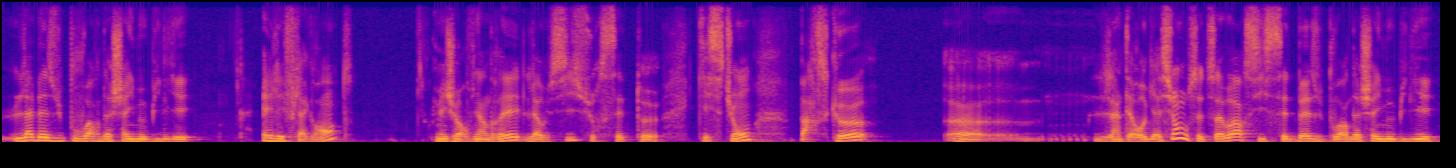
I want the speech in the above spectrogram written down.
la baisse du pouvoir d'achat immobilier, elle est flagrante. Mais je reviendrai là aussi sur cette euh, question parce que l'interrogation, c'est de savoir si cette baisse du pouvoir d'achat immobilier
